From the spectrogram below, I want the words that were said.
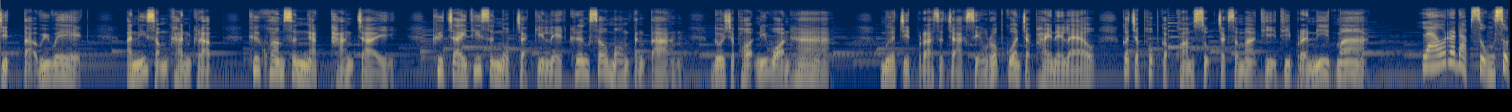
จิตตวิเวก อันนี้สำคัญครับ คือความสงัดทางใจ คือใจที่สงบจากกิเลสเครื่องเศร้าหมองต่างๆ โดยเฉพาะนิวรณ์ห้าเมื่อจิตปราศจากเสียงรบกวนจากภายในแล้ว ก็จะพบกับความสุขจากสมาธิที่ประณีตมาก แล้วระดับสูงสุด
